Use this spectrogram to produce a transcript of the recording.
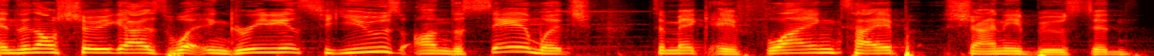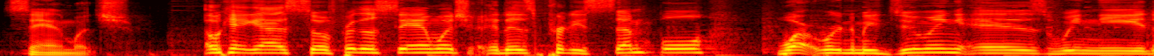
and then I'll show you guys what ingredients to use on the sandwich to make a flying type shiny boosted sandwich. Okay guys, so for the sandwich, it is pretty simple. What we're gonna be doing is we need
